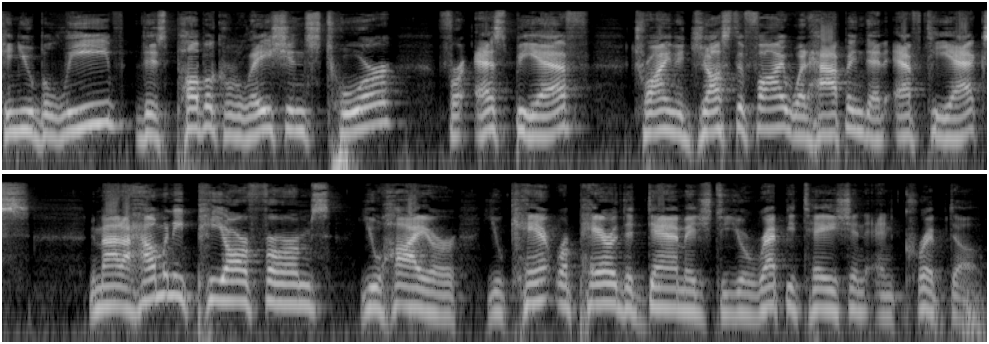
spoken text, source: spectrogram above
Can you believe this public relations tour for SBF trying to justify what happened at FTX? No matter how many PR firms you hire, you can't repair the damage to your reputation and crypto.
